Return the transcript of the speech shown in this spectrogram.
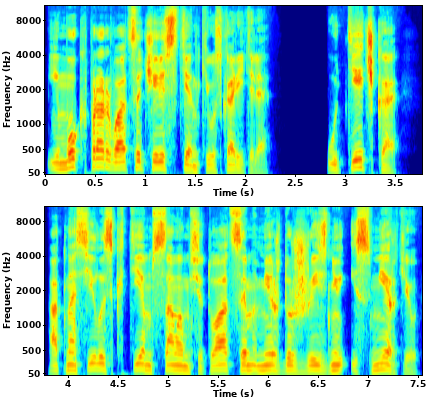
и мог прорваться через стенки ускорителя. Утечка относилась к тем самым ситуациям между жизнью и смертью,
